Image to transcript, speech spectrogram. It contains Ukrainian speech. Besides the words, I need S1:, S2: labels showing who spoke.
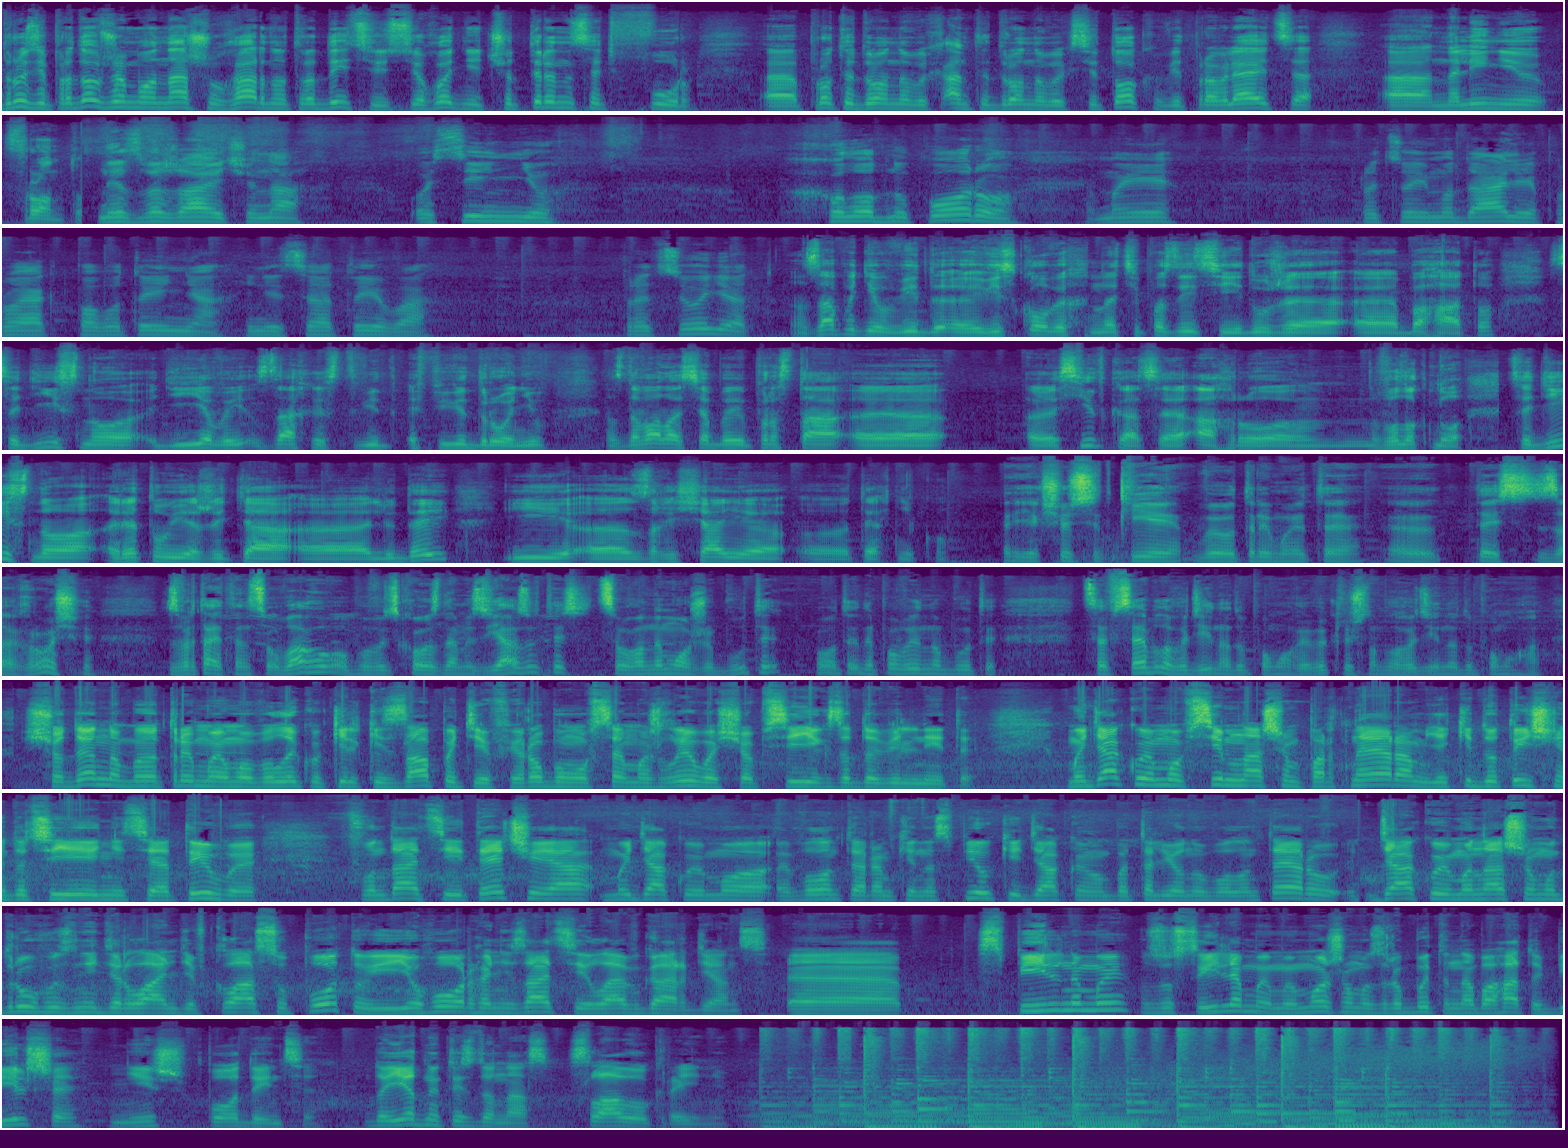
S1: Друзі, продовжуємо нашу гарну традицію. Сьогодні 14 фур е, протидронових антидронових сіток відправляються е, на лінію фронту.
S2: Незважаючи на осінню холодну пору, ми працюємо далі. Проект Павутиння, ініціатива працює.
S3: Запитів від е, військових на ці позиції дуже багато. Це дійсно дієвий захист від FPV-дронів. Здавалося би, проста сітка це агроволокно. Це дійсно рятує життя е, людей і е, захищає е, техніку.
S4: Якщо сітки ви отримуєте е, десь за гроші, звертайте на це увагу, обов'язково з нами зв'язуйтесь. Цього не може бути, от і не повинно бути. Це все благодійна допомога, виключно благодійна допомога.
S5: Щоденно ми отримуємо велику кількість запитів і робимо все можливе, щоб всі їх задовільнити. Ми дякуємо всім нашим партнерам, які дотичні до цієї ініціативи. Фундації Течія. Ми дякуємо волонтерам кіноспілки, дякуємо батальйону волонтеру, дякуємо нашому другу з Нідерландів класу поту і його організації Life Guardians. Е, спільними зусиллями ми можемо зробити набагато більше ніж поодинці. Доєднуйтесь до нас. Слава Україні!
